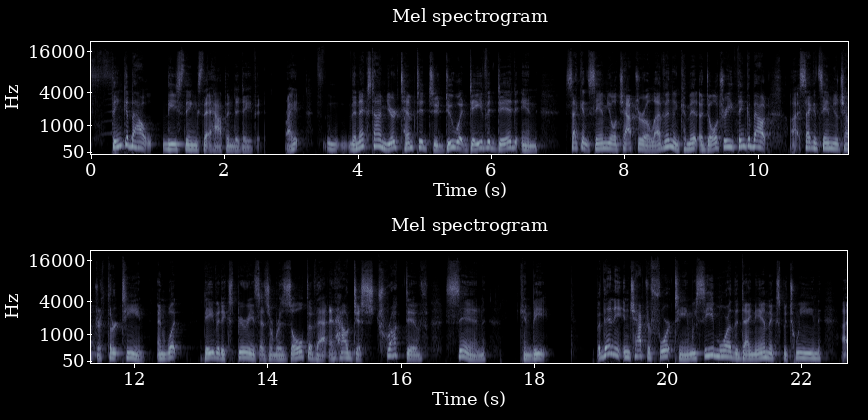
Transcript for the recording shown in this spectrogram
think about these things that happened to David, right? The next time you're tempted to do what David did in 2 Samuel chapter 11 and commit adultery, think about uh, 2 Samuel chapter 13 and what David experienced as a result of that and how destructive sin can be. But then in chapter 14, we see more of the dynamics between uh,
